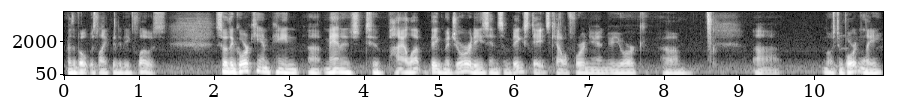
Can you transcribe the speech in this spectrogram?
where the vote was likely to be close. So the Gore campaign uh, managed to pile up big majorities in some big states, California and New York, um, uh, most importantly,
